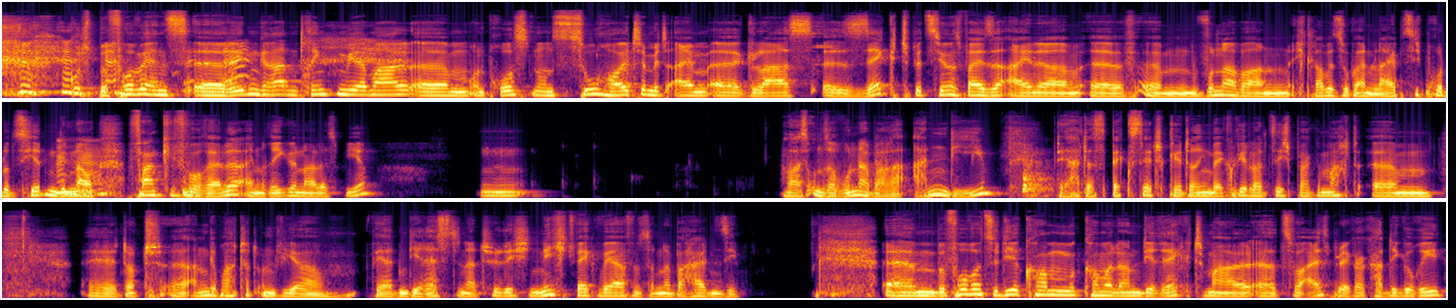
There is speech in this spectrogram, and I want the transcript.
Gut, bevor wir ins äh, Reden geraten, trinken wir mal ähm, und prosten uns zu heute mit einem äh, Glas äh, Sekt beziehungsweise einer äh, ähm, wunderbaren, ich glaube sogar in Leipzig produzierten, genau, Funky Forelle, ein regionales Bier. Mm. Was unser wunderbarer Andy, der hat das Backstage-Catering bei Queer Leute sichtbar gemacht, ähm, äh, dort äh, angebracht hat und wir werden die Reste natürlich nicht wegwerfen, sondern behalten sie. Ähm, bevor wir zu dir kommen, kommen wir dann direkt mal äh, zur Icebreaker-Kategorie.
